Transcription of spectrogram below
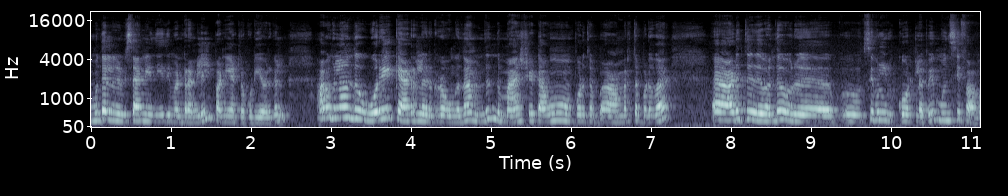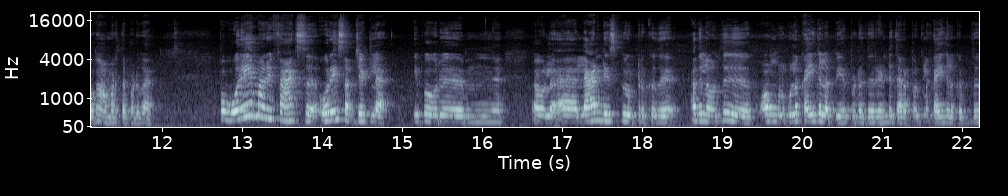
முதல் விசாரணை நீதிமன்றங்களில் பணியாற்றக்கூடியவர்கள். அவங்களாம் வந்து ஒரே கேடரில் இருக்கிறவங்க தான் வந்து இந்த மேஜிஸ்ட்ரேட்டாகவும் பொருத்த அமர்த்தப்படுவார். அடுத்து வந்து ஒரு சிவில் கோர்ட்டில் போய் முன்சிஃபாகவும் அமர்த்தப்படுவார். இப்போ ஒரே மாதிரி ஃபேக்ட்ஸு ஒரே சப்ஜெக்டில் இப்போ ஒரு லேண்ட் டிஸ்பியூட் இருக்குது. அதில் வந்து அவங்களுக்குள்ள கைகலப்பு ஏற்படுது. ரெண்டு தரப்புக்குள்ள கைகலப்பு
